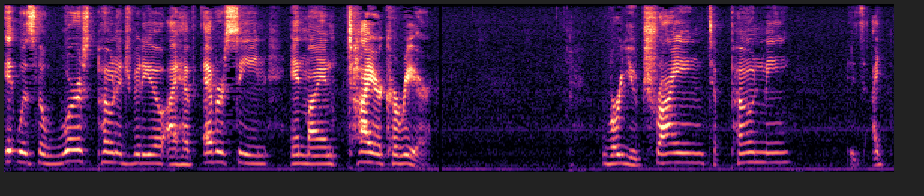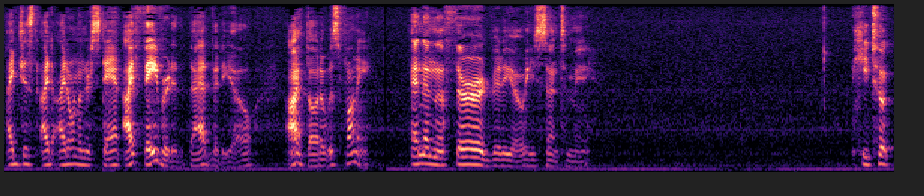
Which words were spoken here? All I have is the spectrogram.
It was the worst pwnage video I have ever seen in my entire career. Were you trying to pwn me? It's, I, I just, I, I don't understand. I favorited that video. I thought it was funny. And then the third video he sent to me, he took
